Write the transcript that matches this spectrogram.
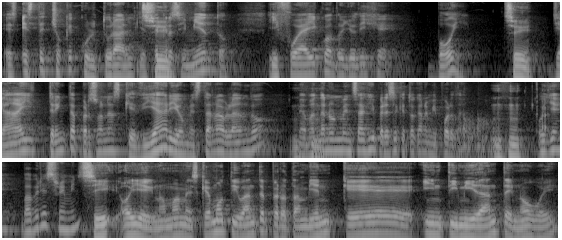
este choque cultural y este crecimiento. Y fue ahí cuando yo dije, voy. Sí. Ya hay 30 personas que diario me están hablando, me mandan un mensaje y parece que tocan a mi puerta. Oye, ¿va a haber streaming? Sí, oye, no mames, qué motivante, pero también qué intimidante, ¿no, güey?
